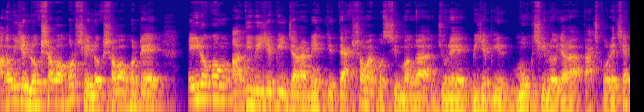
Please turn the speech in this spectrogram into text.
আগামী যে লোকসভা ভোট, সেই লোকসভা ভোটে এই রকম আদি বিজেপির যারা নেতৃত্বে একসময় পশ্চিমবাংলা জুড়ে বিজেপির মুখ ছিল, যারা কাজ করেছেন।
